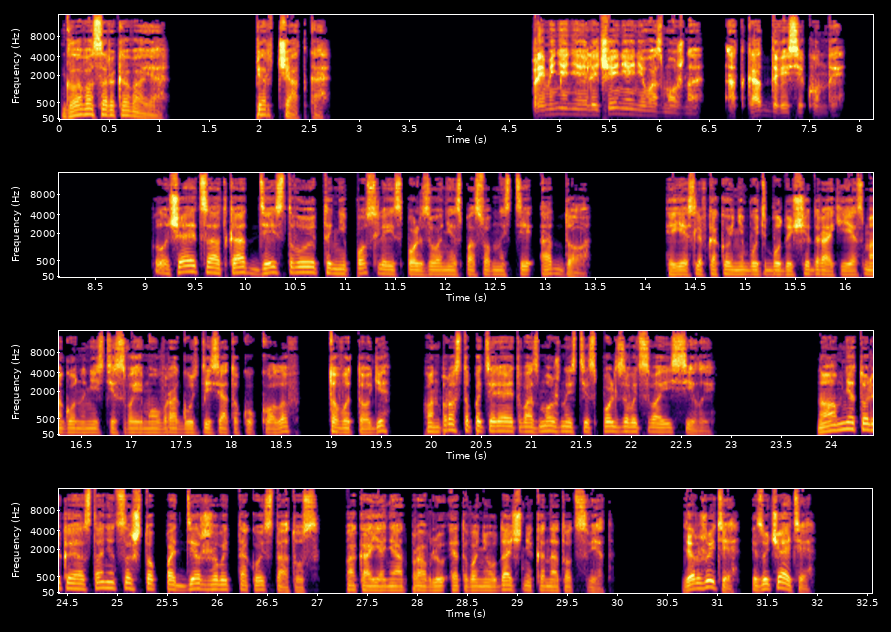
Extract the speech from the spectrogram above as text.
Глава сороковая. Перчатка. Применение лечения невозможно. Откат 2 секунды. Получается, откат действует не после использования способности, а до. И если в какой-нибудь будущей драке я смогу нанести своему врагу с десяток уколов, то в итоге он просто потеряет возможность использовать свои силы. Ну а мне только и останется, что поддерживать такой статус, пока я не отправлю этого неудачника на тот свет. Держите, изучайте.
